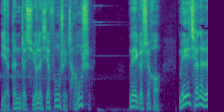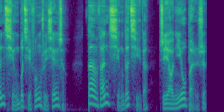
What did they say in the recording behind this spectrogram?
也跟着学了些风水常识。那个时候没钱的人请不起风水先生，但凡请得起的，只要你有本事，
